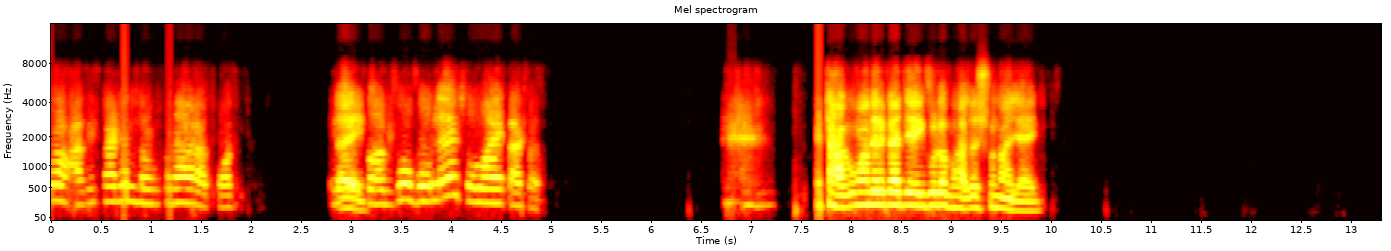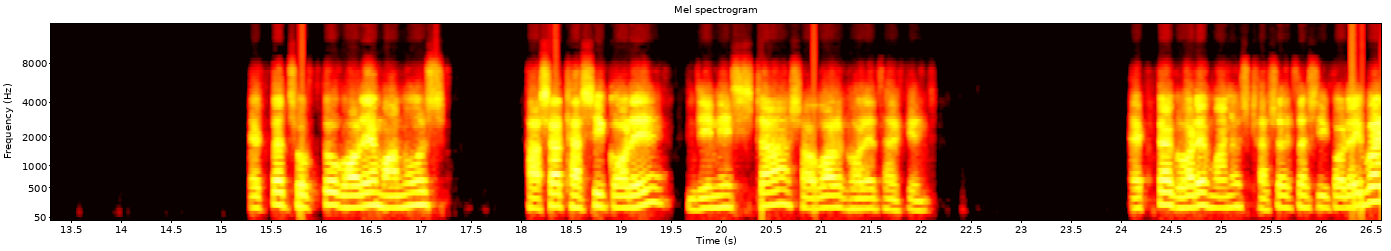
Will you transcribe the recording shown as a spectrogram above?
তো আগেকারের লোকরা? গল্প বলে সময় কাটাতো ঠাকুমাদের কাছে এইগুলো ভালো শোনা যায়। একটা ছোট্ট ঘরে মানুষ ঠাসাঠাসি করে, জিনিসটা সবার ঘরে থাকে। একটা ঘরে মানুষ ঠাসাঠাসি করে, এবার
